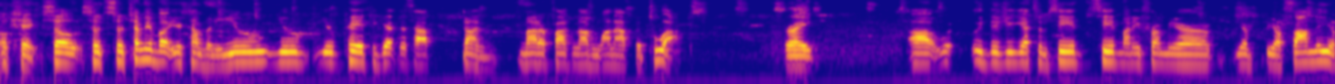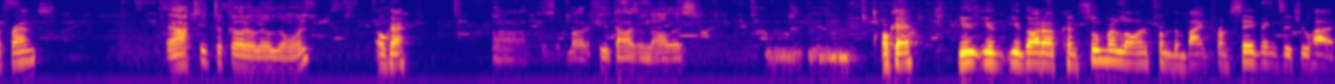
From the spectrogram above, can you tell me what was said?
okay, so so so tell me about your company. You you you paid to get this app done. Matter of fact, not one app, but two apps. Right. Uh, did you get some seed seed money from your your your family, your friends? I actually took out a little loan. Okay, Uh, it was about a few thousand dollars. okay. You you you got a consumer loan from the bank from savings that you had.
